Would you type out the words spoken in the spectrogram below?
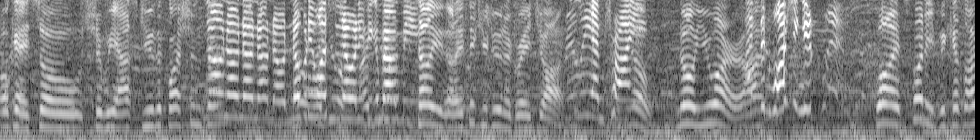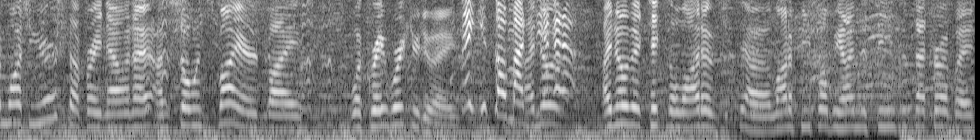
Okay, so should we ask you the questions? No, then? no, no, no, no. Nobody I wants do- to know anything about me. tell you that I think you're doing a great job. Really, I'm trying. No, no, you are. I've I- been watching your clip. well, it's funny because I'm watching your stuff right now, and I, I'm so inspired by what great work you're doing. Thank you so much. I know, I know that it takes a lot of uh, a lot of people behind the scenes, etc. But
